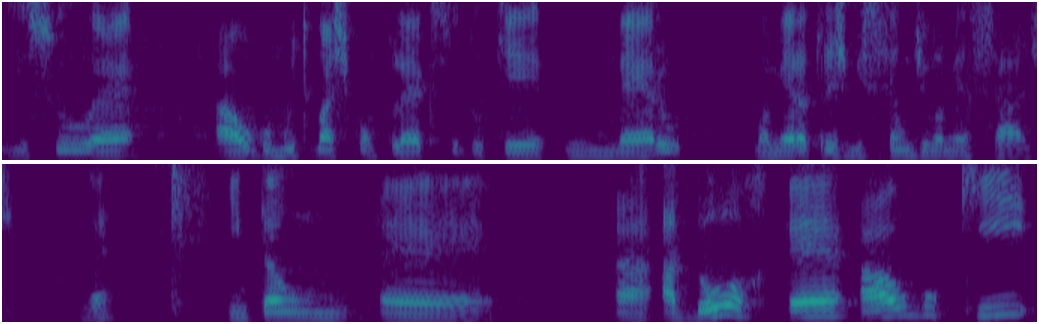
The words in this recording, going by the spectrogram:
isso é algo muito mais complexo do que um mero, uma mera transmissão de uma mensagem. Né? Então, é, a, a dor é algo que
